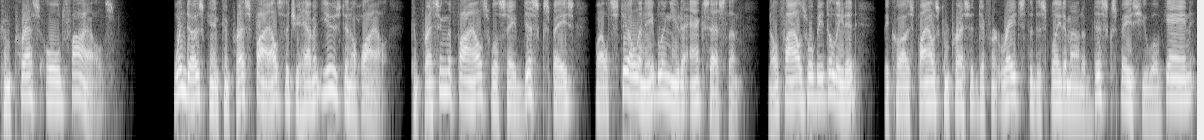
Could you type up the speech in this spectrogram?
Compress old files. Windows can compress files that you haven't used in a while. Compressing the files will save disk space while still enabling you to access them. No files will be deleted. Because files compress at different rates, the displayed amount of disk space you will gain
